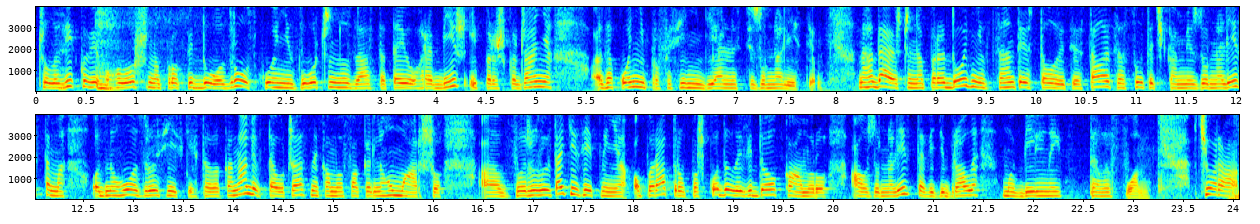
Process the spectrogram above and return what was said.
чоловікові оголошено про підозру у скоєнні злочину за статтею грабіж і перешкоджання законній професійній діяльності журналістів. Нагадаю, що напередодні в центрі столиці сталася сутичка між журналістами одного з російських телеканалів та учасниками факельного маршу. В результаті зіткнення оператору пошкодили відеокамеру, а у журналіста відібрали мобільний телефон. Вчора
